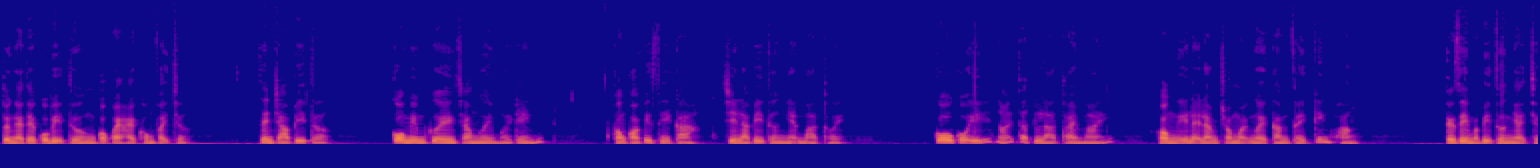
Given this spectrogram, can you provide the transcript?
tôi nghe thấy cô bị thương có khỏe hay không vậy chứ? Xin chào Peter. Cô mỉm cười chào người mới đến. Không có việc gì cả, chỉ là bị thương nhẹ mà thôi. Cô cố ý nói thật là thoải mái, không nghĩ lại làm cho mọi người cảm thấy kinh hoàng. Cái gì mà bị thương nhẹ chứ?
